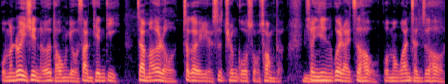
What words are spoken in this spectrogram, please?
我们瑞信儿童友善天地在我们二楼，这个也是全国首创的。相信未来之后，我们完成之后，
